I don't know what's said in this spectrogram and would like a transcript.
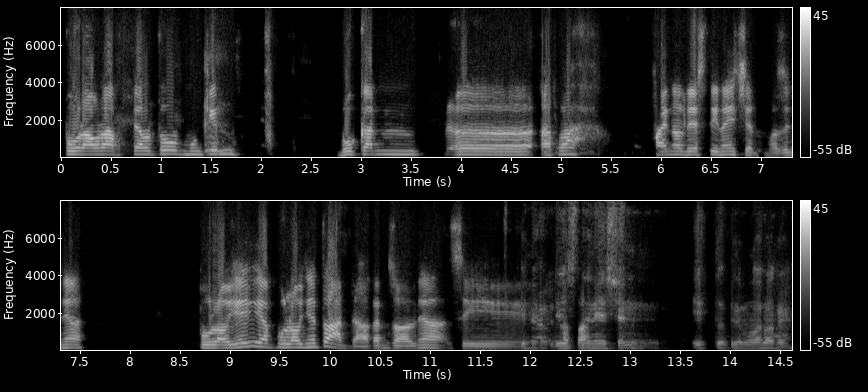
Pulau Raftel tuh mungkin bukan eh, apa Final Destination, maksudnya pulaunya ya pulaunya itu ada kan soalnya si Final apa Destination itu film horor ya.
